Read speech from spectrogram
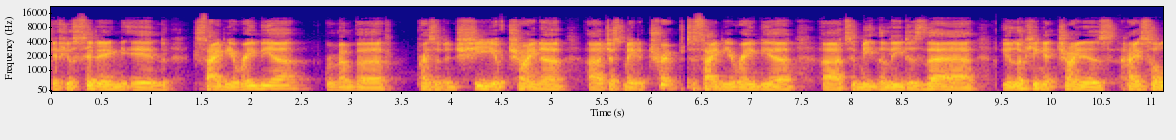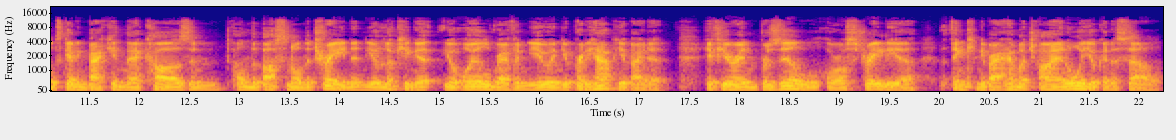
if you're sitting in Saudi Arabia, remember President Xi of China uh, just made a trip to Saudi Arabia uh, to meet the leaders there. You're looking at China's households getting back in their cars and on the bus and on the train, and you're looking at your oil revenue and you're pretty happy about it. If you're in Brazil or Australia thinking about how much iron ore you're going to sell,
